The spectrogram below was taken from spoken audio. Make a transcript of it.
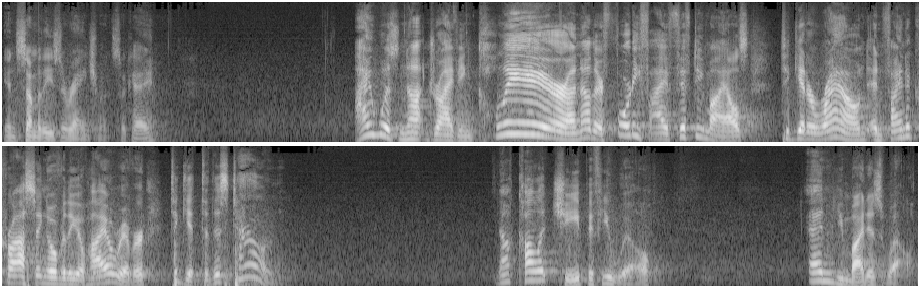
in some of these arrangements, okay? I was not driving clear another 45, 50 miles to get around and find a crossing over the Ohio River to get to this town. Now, call it cheap if you will, and you might as well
